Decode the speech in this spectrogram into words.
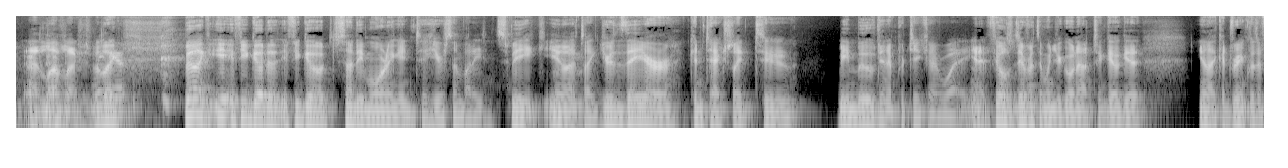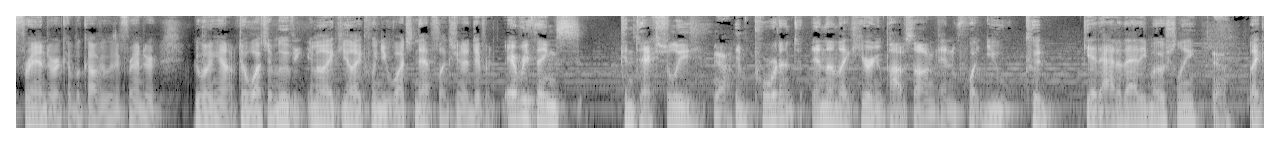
I love lectures, but like, but like if you go to if you go Sunday morning and to hear somebody speak, you know, it's mm-hmm. like you're there contextually to be moved in a particular way, and it feels different than when you're going out to go get. You know, like a drink with a friend or a cup of coffee with a friend or going out to watch a movie. I mean, like you know, like when you watch Netflix, you're in a different. Everything's contextually Yeah. important, and then like hearing a pop song and what you could get out of that emotionally, yeah. like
